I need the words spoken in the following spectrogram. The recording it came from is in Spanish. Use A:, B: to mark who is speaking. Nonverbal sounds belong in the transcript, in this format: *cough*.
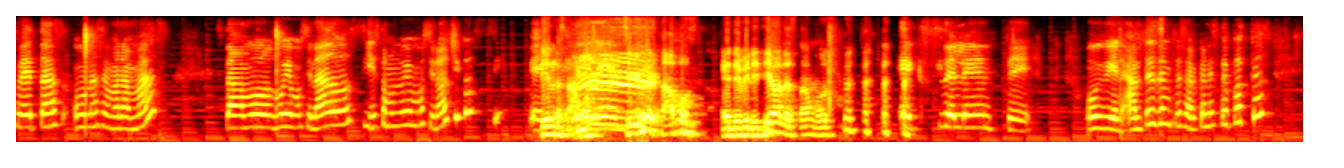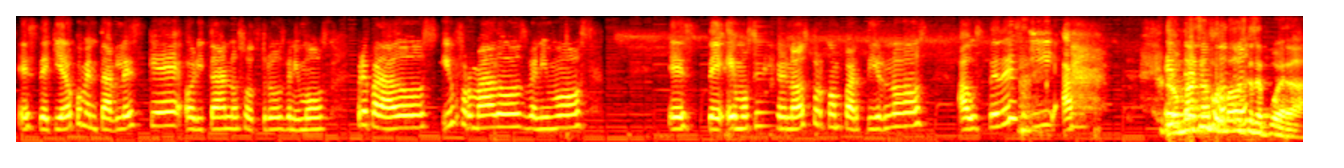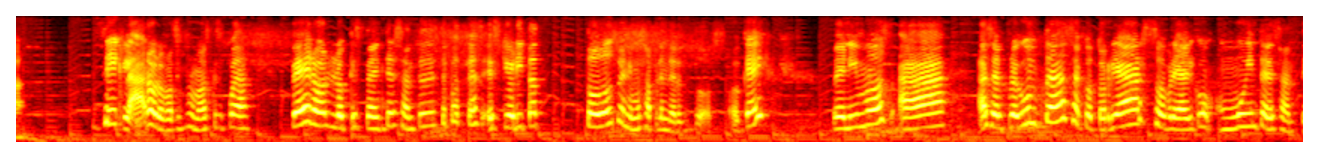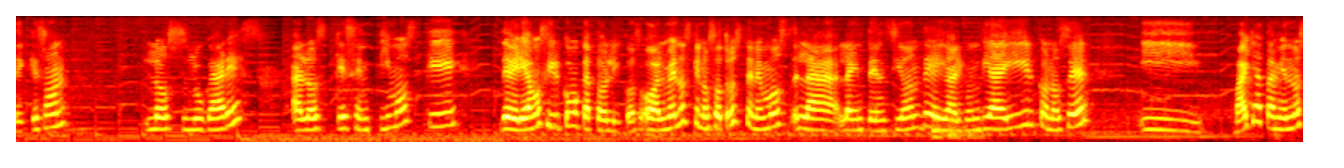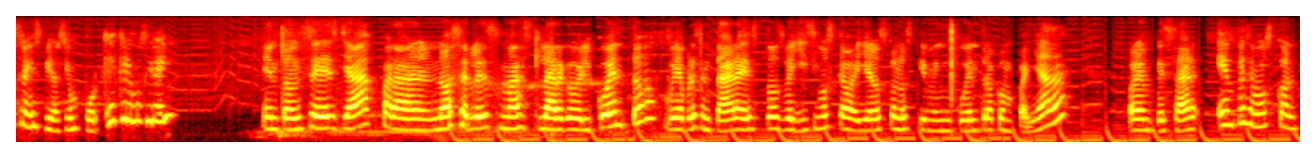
A: Profetas una semana más. Estamos muy emocionados. ¿Sí estamos muy emocionados, chicos? Sí.
B: Sí, lo estamos. Sí, lo estamos. En definitiva, lo estamos. *laughs*
A: Excelente. Muy bien. Antes de empezar con este podcast, este, quiero comentarles que ahorita nosotros venimos preparados, informados, venimos este, emocionados por compartirnos a ustedes y a...
B: Lo más informados que se pueda.
A: Sí, claro, lo más informados que se pueda. Pero lo que está interesante de este podcast es que ahorita todos venimos a aprender de todos, ¿ok? Venimos a hacer preguntas, a cotorrear sobre algo muy interesante, que son los lugares a los que sentimos que deberíamos ir como católicos, o al menos que nosotros tenemos la, la intención de algún día ir, conocer y vaya también nuestra inspiración, ¿por qué queremos ir ahí? Entonces ya, para no hacerles más largo el cuento, voy a presentar a estos bellísimos caballeros con los que me encuentro acompañada. Para empezar, empecemos con...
